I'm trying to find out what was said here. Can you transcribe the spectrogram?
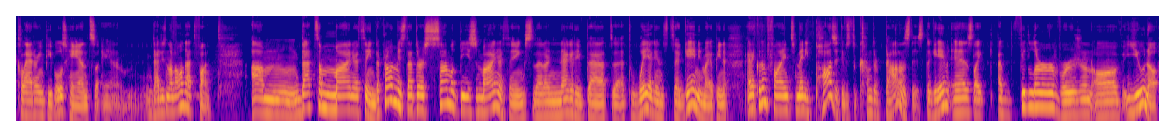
clattering people's hands, and that is not all that fun. Um, that's a minor thing. The problem is that there are some of these minor things that are negative that, that weigh against the game, in my opinion, and I couldn't find many positives to counterbalance this. The game is like a fiddler version of Uno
